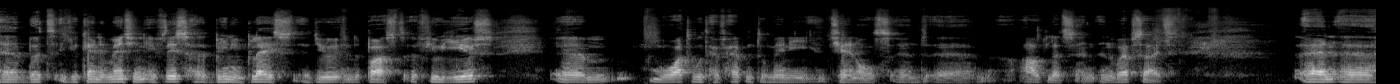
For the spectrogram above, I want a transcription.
Uh, but you can imagine if this had been in place during the past few years, um, what would have happened to many channels and uh, outlets and, and, websites. And uh,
